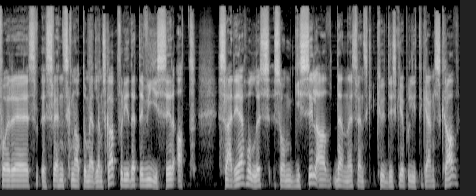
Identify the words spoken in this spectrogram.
for svensk Nato-medlemskap, fordi dette viser at Sverige holdes som gissel av denne svensk-kurdiske politikerens krav.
